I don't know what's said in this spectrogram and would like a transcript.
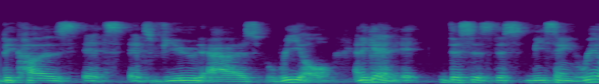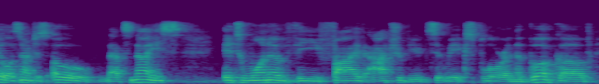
because it's it's viewed as real. And again, it, this is this me saying real is not just oh that's nice. It's one of the five attributes that we explore in the book of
